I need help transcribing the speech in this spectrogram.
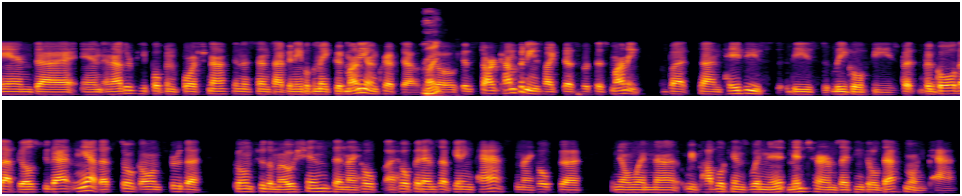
and uh, and and other people have been fortunate enough in the sense I've been able to make good money on crypto, right. so can start companies like this with this money, but um, pay these these legal fees. But the goal of that bill is to do that, and yeah, that's still going through the going through the motions, and I hope I hope it ends up getting passed. And I hope uh, you know when uh, Republicans win midterms, I think it'll definitely pass.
